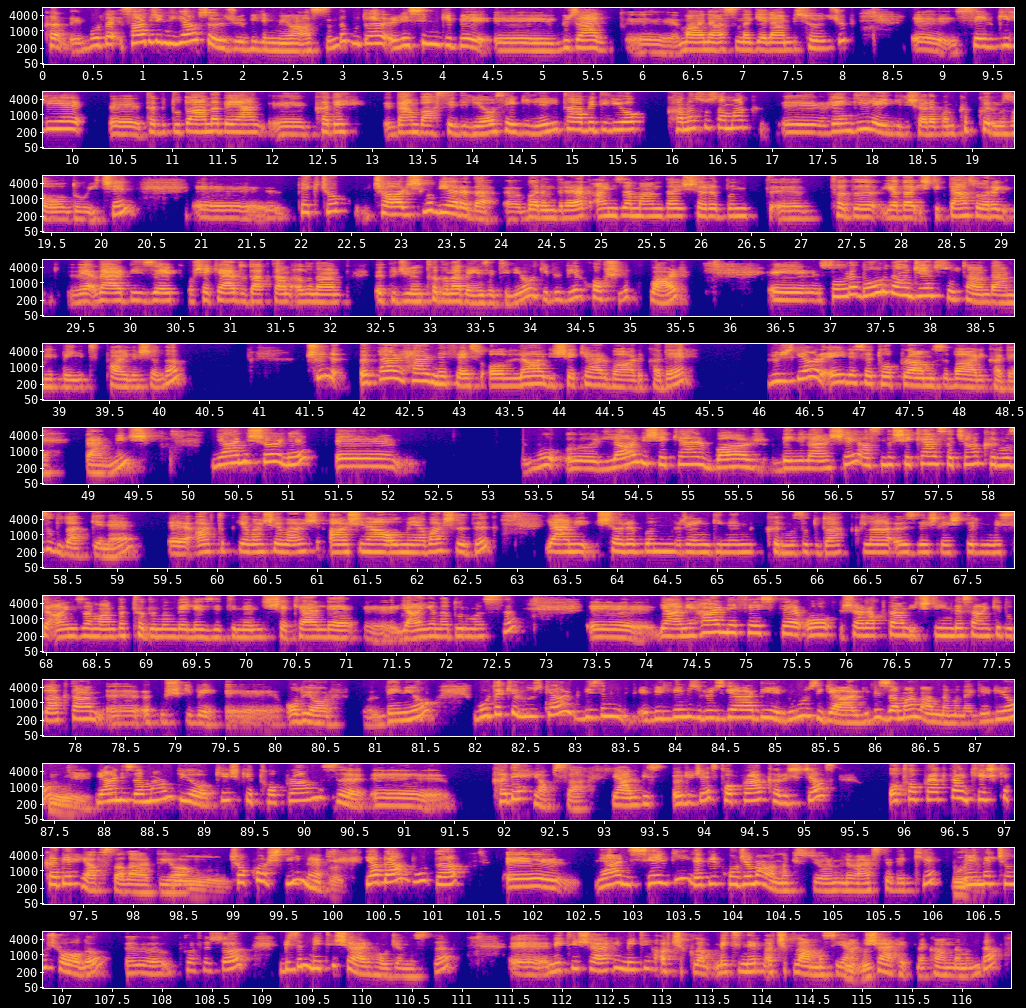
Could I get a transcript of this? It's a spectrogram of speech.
ka- burada sadece nigar sözcüğü bilinmiyor aslında. Bu da resim gibi e, güzel e, manasına gelen bir sözcük. E, sevgiliye e, tabii dudağına değen e, kadehden bahsediliyor. Sevgiliye hitap ediliyor. Kana susamak e, rengiyle ilgili şarabın kıpkırmızı olduğu için e, pek çok çağrışımı bir arada e, barındırarak aynı zamanda şarabın e, tadı ya da içtikten sonra ve- verdiği zevk o şeker dudaktan alınan öpücüğün tadına benzetiliyor gibi bir hoşluk var. E, sonra doğrudan Cem Sultan'dan bir beyit paylaşalım. Çün öper her nefes ol lali şeker bari kadeh, rüzgar eylese toprağımızı bari kadeh denmiş. Yani şöyle e, bu e, lali şeker bar denilen şey aslında şeker saçan kırmızı dudak gene. E, artık yavaş yavaş aşina olmaya başladık. Yani şarabın renginin kırmızı dudakla özdeşleştirilmesi aynı zamanda tadının ve lezzetinin şekerle e, yan yana durması. E, yani her nefeste o şaraptan içtiğinde sanki dudaktan e, öpmüş gibi e, oluyor deniyor. Buradaki rüzgar bizim bildiğimiz rüzgar değil, rüzgar gibi zaman anlamına geliyor. Hmm. Yani zaman diyor keşke toprağımızı e, kadeh yapsa. Yani biz öleceğiz, toprağa karışacağız. O topraktan keşke kadeh yapsalar diyor. Hmm. Çok hoş değil mi? Evet. Ya ben burada e, yani sevgiyle bir hocamı anmak istiyorum üniversitedeki. Buyurun. Mehmet Çavuşoğlu e, profesör bizim metin şerhi hocamızdı. E, metin şerhi metin açıkla, metinlerin açıklanması yani Hı hı. şerh etmek anlamında.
